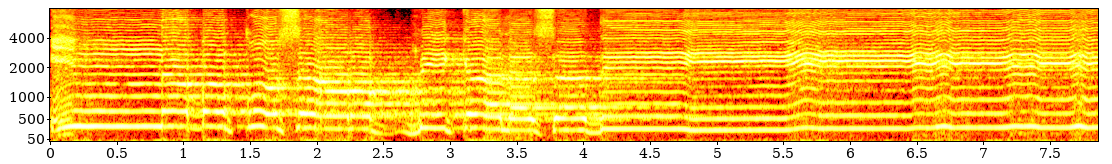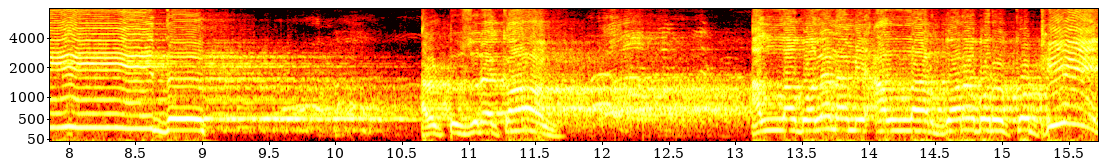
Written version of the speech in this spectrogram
ইন্না বাতসা রাব্বিকা লাসাদীদ আর একটু জোরে কন। আল্লাহ বলেন, আমি আল্লাহর দরা বড় কঠিন।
